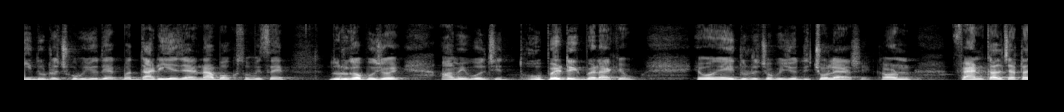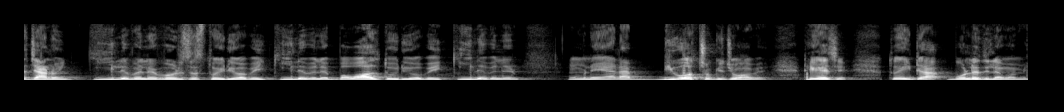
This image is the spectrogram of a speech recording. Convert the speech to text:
এই দুটো ছবি যদি একবার দাঁড়িয়ে যায় না বক্স অফিসে দুর্গাপুজোয়, আমি বলছি ধোপে টিকবে না কেউ। এবং এই দুটো ছবি যদি চলে আসে, কারণ ফ্যান কালচারটা জানোই, কী লেভেলের ভার্সেস তৈরি হবে, কী লেভেলের বওয়াল তৈরি হবে, কী লেভেলের মানে একটা বিভৎস কিছু হবে। ঠিক আছে? তো এইটা বলে দিলাম আমি।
